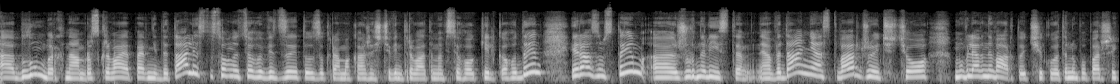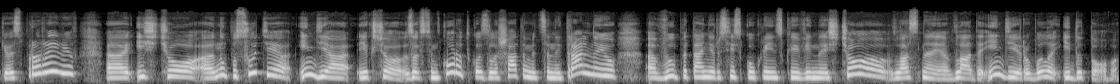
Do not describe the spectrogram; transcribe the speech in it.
Е, Блумберг нам розкриває певні деталі стосовно цього візиту. Зокрема, каже, що він триватиме всього кілька годин. І разом з тим е, журналісти видання стверджують, що мовляв не варто очікувати. Ну, по перше, якихось проривів, і що ну по суті Індія, якщо зовсім коротко, залишатиметься нейтральною в питанні російсько-української війни, що власне влада Індії робила і до того.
